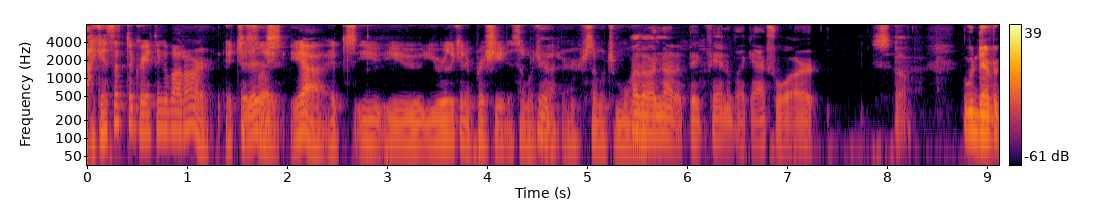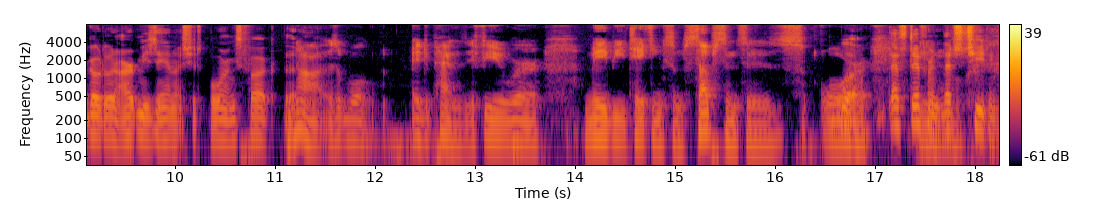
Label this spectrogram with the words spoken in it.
I guess that's the great thing about art. It just like yeah, it's you you you really can appreciate it so much Yeah. better, so much more. Although I'm not a big fan of like actual art, so would never go to an art museum. That shit's boring as fuck. But no, it- well, it depends. If you were maybe taking some substances or Well, that's different. you That's cheating.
